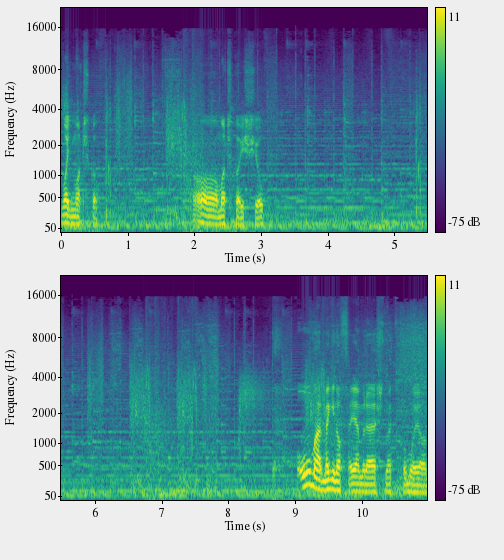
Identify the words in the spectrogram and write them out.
Vagy macska. Ó, macska is jó. Ó, már megint a fejemre esnek komolyan.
